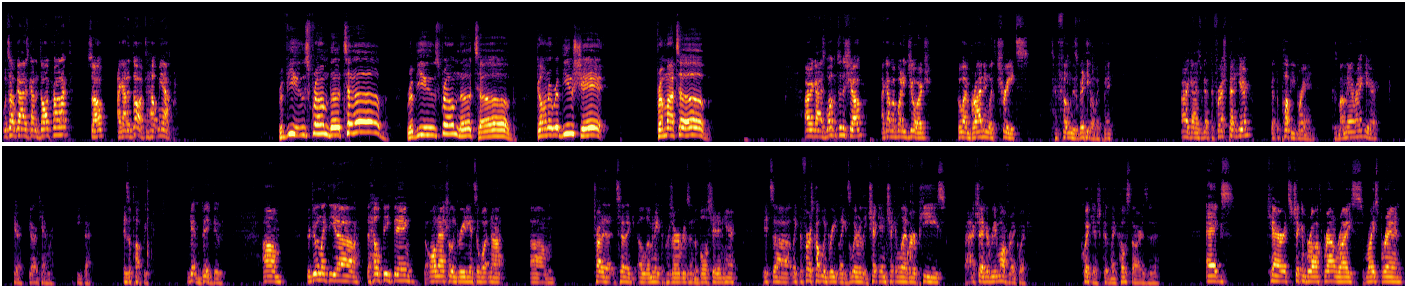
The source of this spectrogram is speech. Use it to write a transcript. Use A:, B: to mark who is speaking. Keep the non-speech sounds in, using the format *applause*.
A: What's up, guys? Got a dog product? So, I got a dog to help me out.
B: Reviews from the tub. Reviews from the tub. Gonna review shit from my tub.
A: All right, guys, welcome to the show. I got my buddy George, who I'm bribing with treats to *laughs* film this video with me. All right, guys, we got the fresh pet here. Got the puppy brand. Because my man right here, here, get on camera. Eat that. Is a puppy. I'm getting big, dude. Um, they're doing like the uh, the healthy thing, the all natural ingredients and whatnot. Um, try to to eliminate the preservatives and the bullshit in here. It's uh like the first couple ingredients, like it's literally chicken, chicken liver, peas. Actually, I could read them off right quick, quickish, because my co-star is uh, eggs, carrots, chicken broth, brown rice, rice bran,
